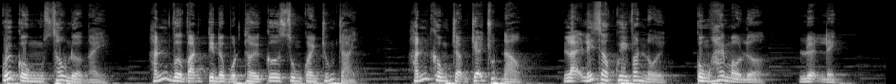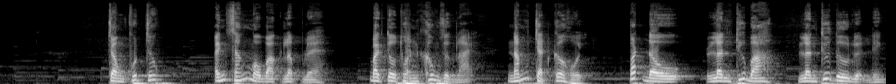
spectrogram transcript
Cuối cùng sau nửa ngày Hắn vừa vặn tìm được một thời cơ xung quanh trống trải. Hắn không chậm trễ chút nào Lại lấy ra quy văn nổi Cùng hai màu lửa luyện linh. Trong phút chốc Ánh sáng màu bạc lập lè, Bạch Tiểu Thuần không dừng lại Nắm chặt cơ hội Bắt đầu lần thứ ba Lần thứ tư luyện linh.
